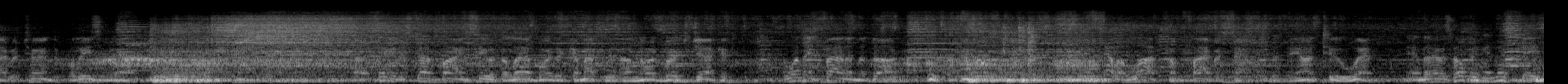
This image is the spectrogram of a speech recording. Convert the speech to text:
I returned the police car. I figured to stop by and see what the lab boys had come up with on Nordberg's jacket. The one they'd found in the dock. You can tell a lot from fiber samples that they aren't too wet. And I was hoping in this case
